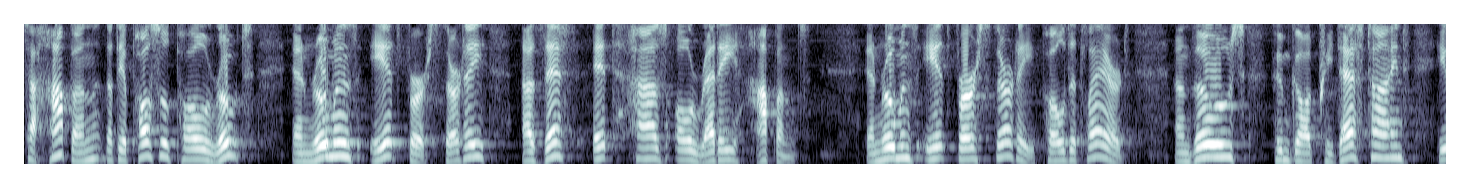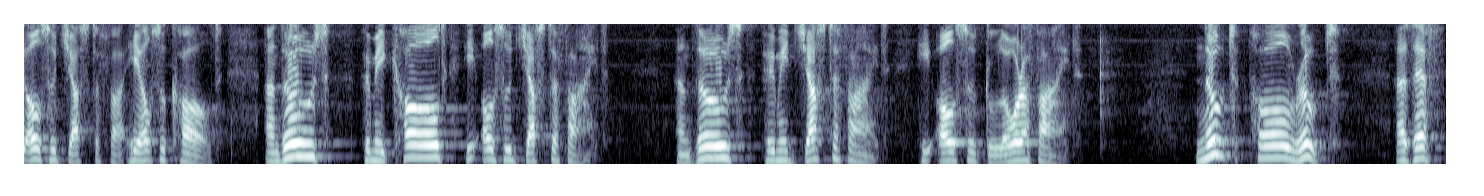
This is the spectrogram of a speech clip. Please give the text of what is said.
to happen that the Apostle Paul wrote in Romans 8, verse 30, as if it has already happened. In Romans 8, verse 30, Paul declared, And those whom God predestined, he also justified, he also called. And those whom he called, he also justified. And those whom he justified, he also glorified. Note, Paul wrote, as if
